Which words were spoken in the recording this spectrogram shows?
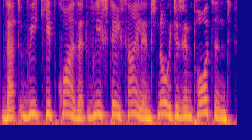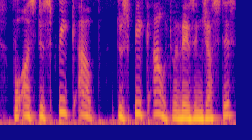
that we keep quiet, that we stay silent. No, it is important for us to speak out, to speak out when there's injustice,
